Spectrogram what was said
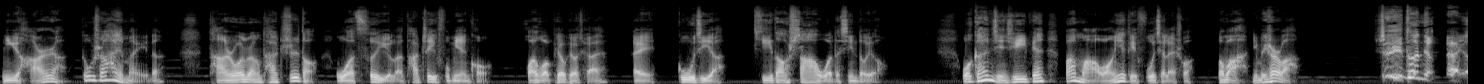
女孩啊，都是爱美的。倘若让她知道我赐予了她这副面孔，还我票票权，哎，估计啊，提刀杀我的心都有。我赶紧去一边把马王爷给扶起来，说：“老马，你没事吧？”谁他娘！哎呀，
